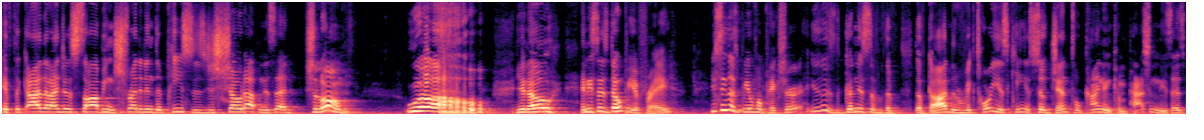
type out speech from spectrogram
if the guy that I just saw being shredded into pieces just showed up and said, Shalom. Whoa, you know? And he says, Don't be afraid. You see this beautiful picture? This goodness of, the, of God. The victorious king is so gentle, kind, and compassionate. He says,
